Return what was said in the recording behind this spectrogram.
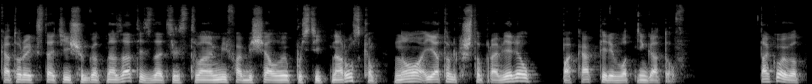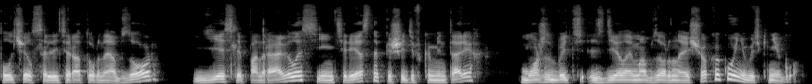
который, кстати, еще год назад издательство «Миф» обещал выпустить на русском, но я только что проверил, пока перевод не готов. Такой вот получился литературный обзор. Если понравилось и интересно, пишите в комментариях. Может быть, сделаем обзор на еще какую-нибудь книгу?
